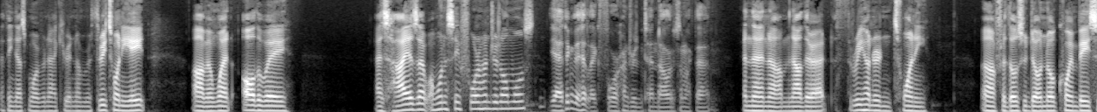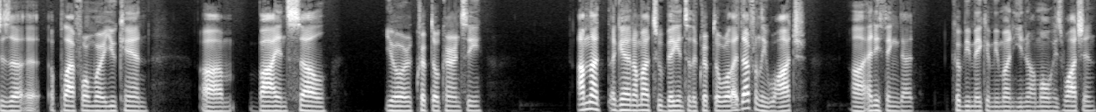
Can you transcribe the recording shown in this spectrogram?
I think that's more of an accurate number. 328, um, and went all the way as high as I, I want to say 400 almost, Yeah, I think they hit like four hundred and ten dollars, something like that. and then um, now they're at 320. Uh, for those who don't know, Coinbase is a, a platform where you can um, buy and sell your cryptocurrency. I'm not again. I'm not too big into the crypto world. I definitely watch uh, anything that could be making me money. You know, I'm always watching,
